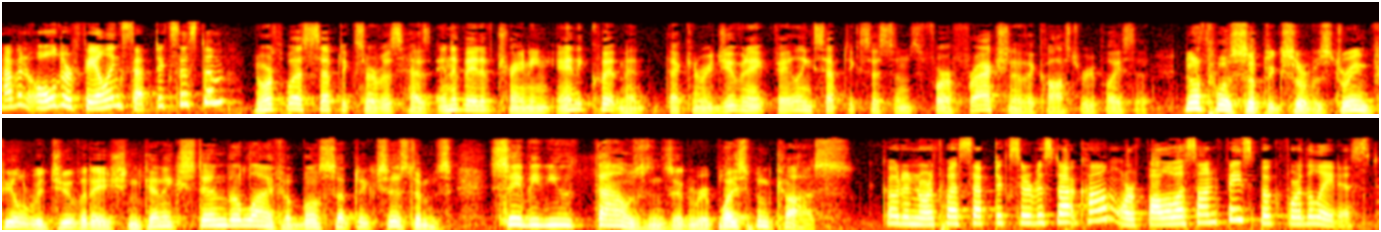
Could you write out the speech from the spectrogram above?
Have an old or failing septic system? Northwest Septic Service has innovative training and equipment that can rejuvenate failing septic systems for a fraction of the cost to replace it. Northwest Septic Service drain field rejuvenation can extend the life of most septic systems, saving you thousands in replacement costs. Go to northwestsepticservice.com or follow us on Facebook for the latest.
